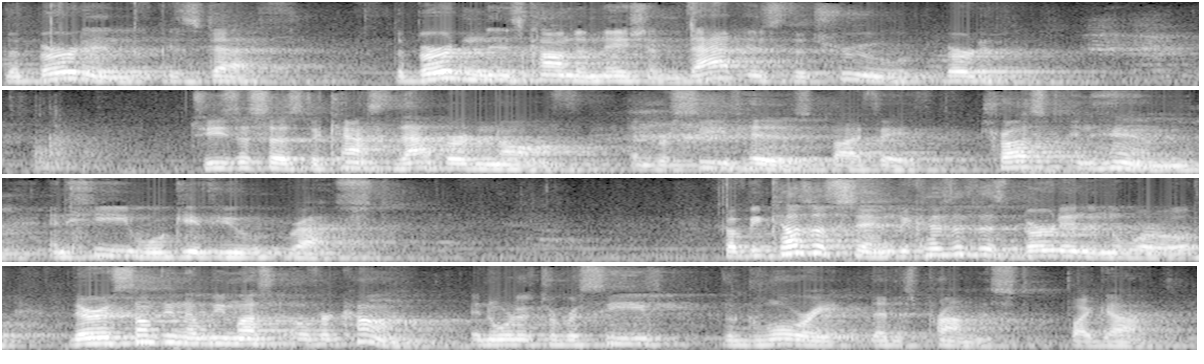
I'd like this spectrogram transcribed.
The burden is death. The burden is condemnation. That is the true burden. Jesus says to cast that burden off and receive his by faith. Trust in him, and he will give you rest. But because of sin, because of this burden in the world, there is something that we must overcome in order to receive the glory that is promised by God.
